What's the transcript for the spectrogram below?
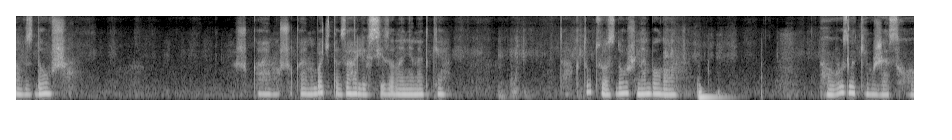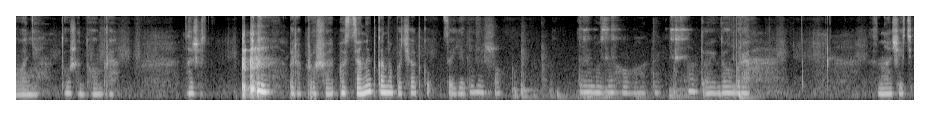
вздовж. Шукаємо, шукаємо. Бачите, взагалі всі зелені нитки. Так, тут вздовж не було. Вузлики вже сховані. Дуже добре. Значить, перепрошую, ось ця нитка на початку. Це єдине, що треба заховати. А то й добре. Значить,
